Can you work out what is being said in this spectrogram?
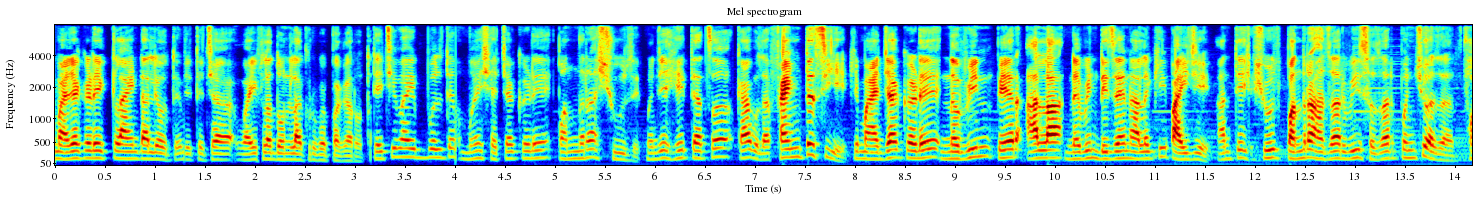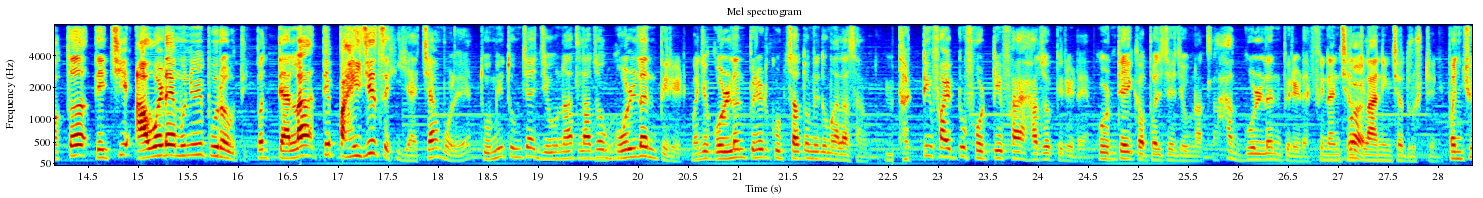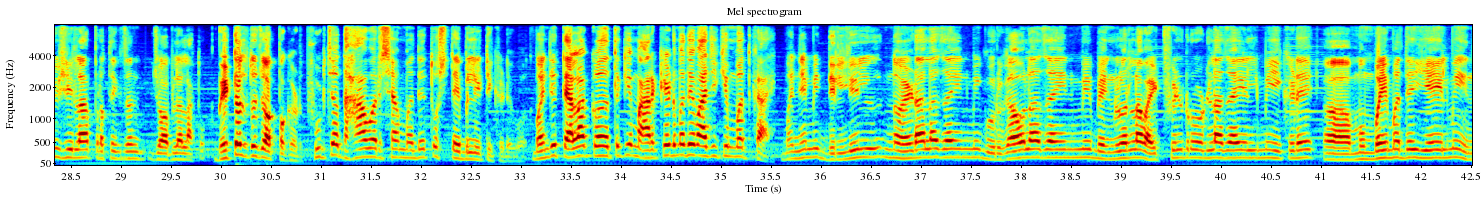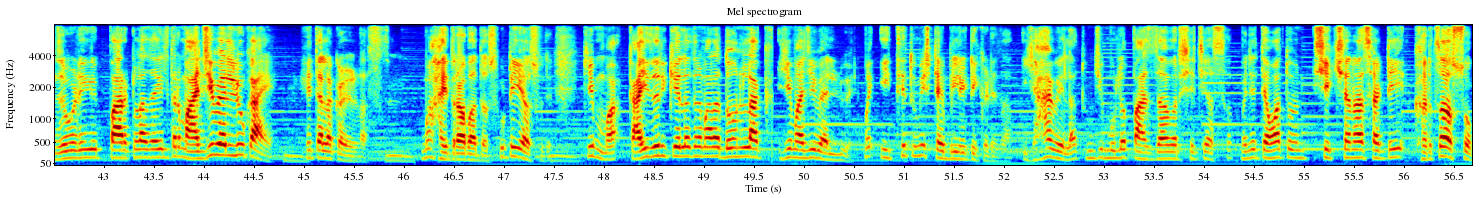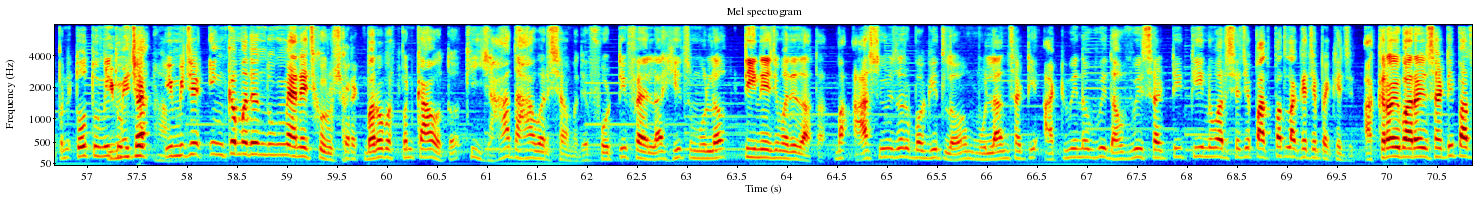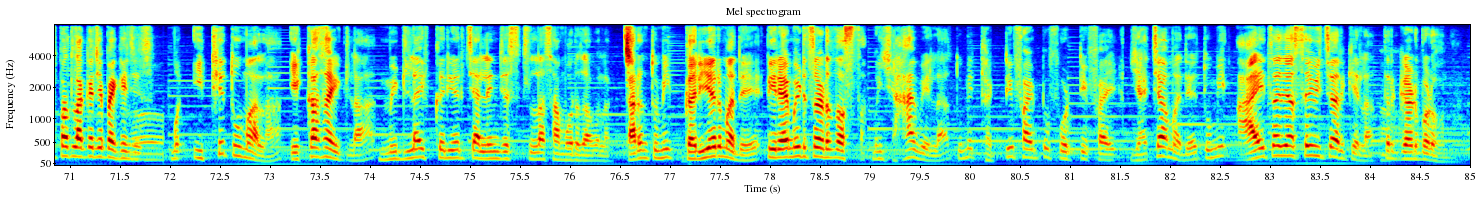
माझ्याकडे एक क्लायंट आले होते त्याच्या वाईफला दोन लाख रुपये पगार होता. त्याची वाईफ बोलते महेश ह्याच्याकडे पंधरा शूज आहेत. म्हणजे हे त्याचं काय बोलतात फॅन्टसी आहे की माझ्याकडे नवीन पेअर आला नवीन डिझाईन आलं की पाहिजे. आणि ते शूज पंधरा हजार वीस हजार पंचवीस हजार. फक्त त्याची आवड आहे म्हणून मी पुरवते. पण त्याला ते पाहिजेच. याच्यामुळे तुम्ही तुमच्या जीवनातला जो गोल्डन पिरियड म्हणजे गोल्डन पिरियड कुठचा तो मी तुम्हाला सांगतो. Thirty five to forty five हा जो पिरियड आहे कोणत्याही कपलच्या जीवनातला हा गोल्डन पिरियड आहे फिनान्शियल. प्लॅनिंगच्या दृष्टीने. पंचवीशीला प्रत्येक जण जॉबला लागतो. भेटल तो जॉब पकड. पुढच्या दहा वर्षामध्ये तो स्टेबिलिटीकडे वळ म्हणजे त्याला कळतं की मार्केटमध्ये माझी किंमत काय? म्हणजे मी दिल्ली नोएडाला जाईन मी गुरगावला जाईन मी बेंगलोरला व्हाईटफिल्ड रोडला जाईल मी इकडे मुंबईमध्ये येईल मी इंजवडी पार्कला जाईल तर माझी व्हॅल्यू काय? हे त्याला कळलं असतं. मग हैदराबाद असो कुठेही असू दे. की काही जरी केलं तर मला दोन लाख ही माझी व्हॅल्यू आहे. मग इथे तुम्ही स्टेबिलिटीकडे जा. ह्या वेळेला तुमची मुलं पाच दहा वर्षाची असतात. म्हणजे तेव्हा तो शिक्षणासाठी खर्च असतो पण तो तुम्ही तुमच्या. इमिजिएट इन्कममध्ये तुम्ही मॅनेज करू शकता. बरोबर? पण काय होतं की ह्या दहा वर्षामध्ये फोर्टी ला हीच मुलं टीनेजमध्ये जातात. मग आज तुम्ही जर बघितलं मुलांसाठी आठवी नववी दहावी साठी तीन वर्षाचे पाच पाच लाखाचे पॅकेजेस अकरावी बारावी साठी पाच पाच लाखाचे पॅकेजेस हो. मग इथे तुम्हाला एका साईडला मिड लाईफ करिअर चॅलेंजेसला सामोरं जावं लागतं. कारण तुम्ही करिअरमध्ये पिरॅमिड चढत असता. मग ह्या वेळेला तुम्ही thirty five to forty five याच्यामध्ये तुम्ही आयचा जास्त विचार केला तर गडबड होणार.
